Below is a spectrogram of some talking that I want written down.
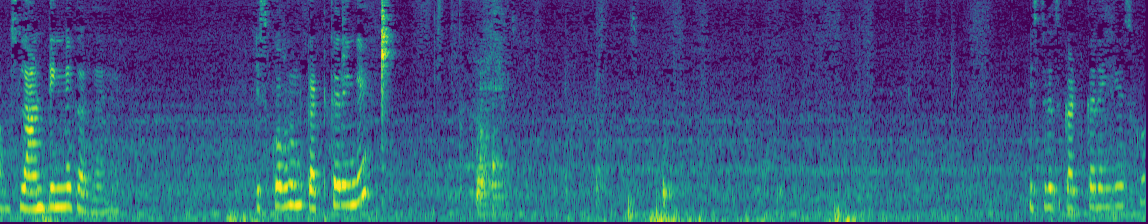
अब स्लांटिंग में करना है। इसको अब हम कट करेंगे। तरह से कट करेंगे इसको।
